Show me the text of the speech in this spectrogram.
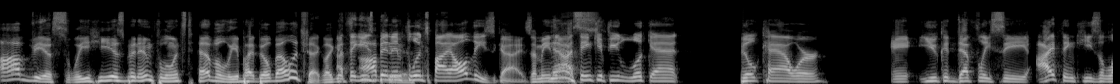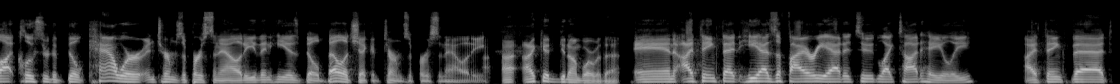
obviously he has been influenced heavily by Bill Belichick. Like I think he's been influenced by all these guys. I mean, I think if you look at Bill Cowher, and eh, you could definitely see. I think he's a lot closer to Bill Cowher in terms of personality than he is Bill Belichick in terms of personality. I, I could get on board with that. And I think that he has a fiery attitude like Todd Haley. I think that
